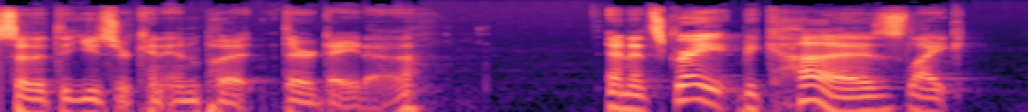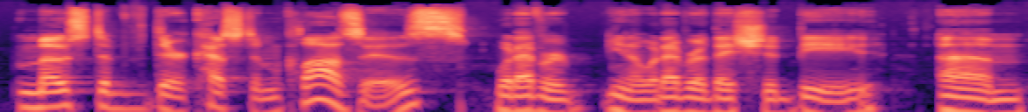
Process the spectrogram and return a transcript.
so that the user can input their data. And it's great because like most of their custom clauses, whatever, you know, whatever they should be, um,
